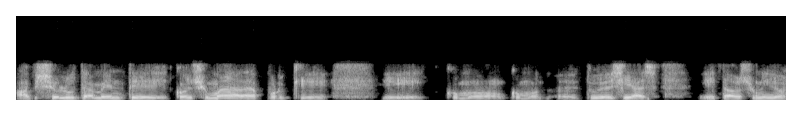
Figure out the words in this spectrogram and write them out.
absolutamente consumada, porque eh, como, como eh, tú decías, Estados Unidos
